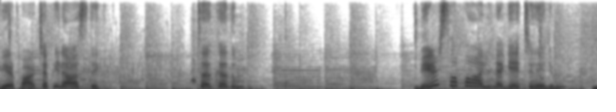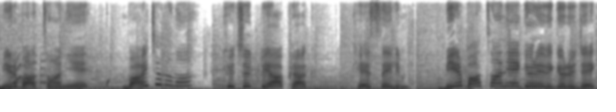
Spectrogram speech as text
Bir parça plastik. Takalım. Bir sap haline getirelim. Bir battaniye. Vay canına. Küçük bir yaprak. Keselim. Bir battaniye görevi görecek.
